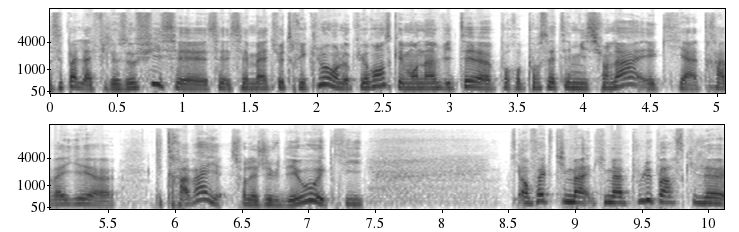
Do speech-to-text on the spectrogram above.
c'est pas de la philosophie, c'est Mathieu Triclot en l'occurrence qui est mon invité euh, pour pour cette émission-là et qui a travaillé, euh, qui travaille sur les jeux vidéo et qui- en fait, qui m'a qui m'a plu parce qu'il euh,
